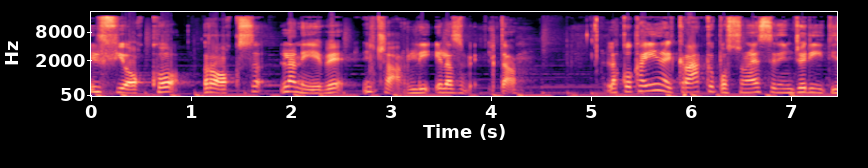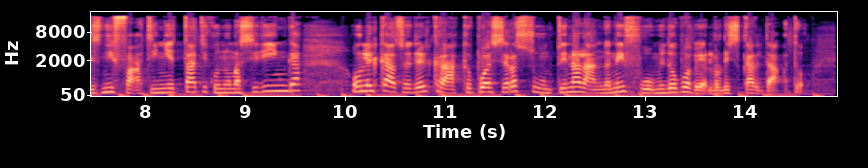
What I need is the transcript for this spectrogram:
il fiocco, Rox, la neve, il Charlie e la svelta. La cocaina e il crack possono essere ingeriti, sniffati, iniettati con una siringa o nel caso del crack può essere assunto inalando nei fumi dopo averlo riscaldato.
